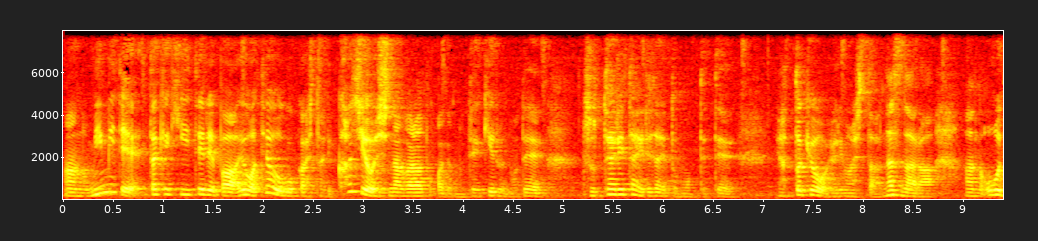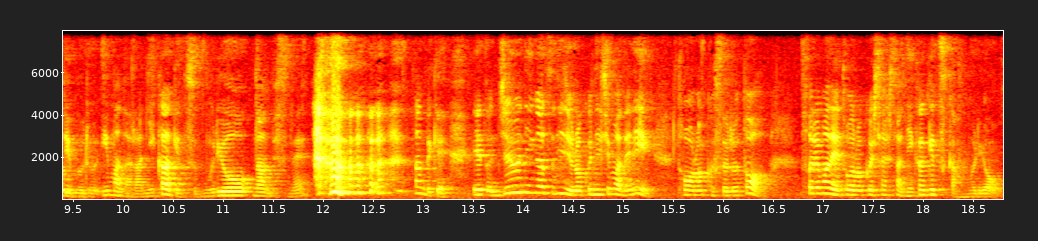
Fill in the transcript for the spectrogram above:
あの耳でだけ聞いてれば要は手を動かしたり家事をしながらとかでもできるのでずっとやりたいやりたいと思っててやっと今日やりました。なぜならあのオーディブル今なら2ヶ月無料なんですね。なんだっけ、えーと、12月26日までに登録するとそれまで登録した人は2ヶ月間無料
